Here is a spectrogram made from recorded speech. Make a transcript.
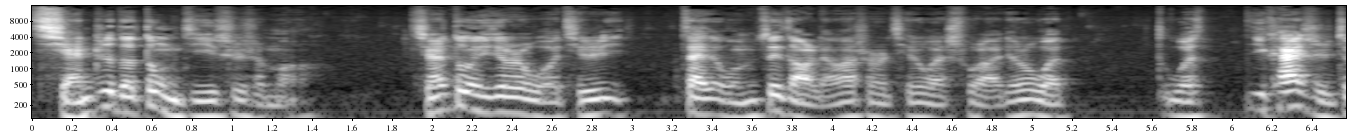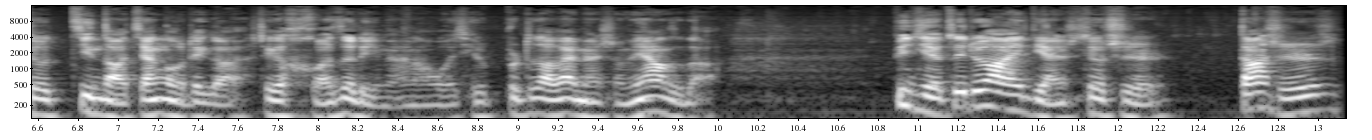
前置的动机是什么？前置动机就是我其实，在我们最早聊的时候，其实我也说了，就是我我一开始就进到 Django 这个这个盒子里面了，我其实不知道外面什么样子的，并且最重要一点就是当时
